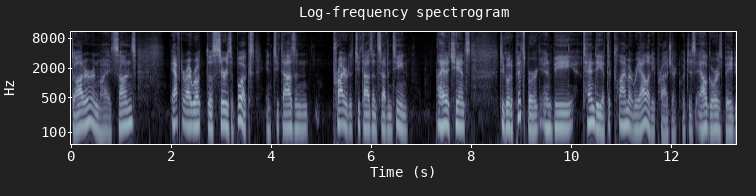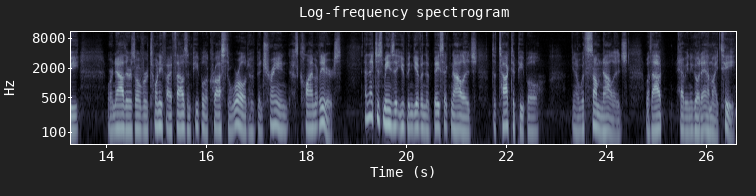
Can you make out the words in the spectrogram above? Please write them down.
daughter and my sons. After I wrote the series of books in 2000, prior to 2017, I had a chance to go to Pittsburgh and be attendee at the Climate Reality Project, which is Al Gore's baby where now there's over 25,000 people across the world who've been trained as climate leaders. And that just means that you've been given the basic knowledge to talk to people, you know, with some knowledge without having to go to MIT.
